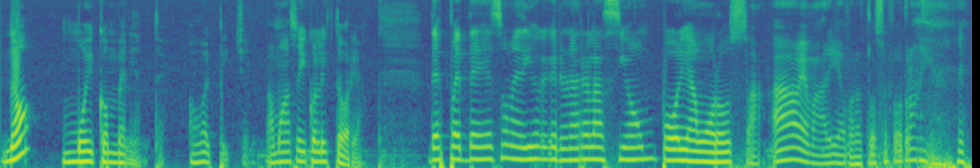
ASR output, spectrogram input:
no muy conveniente. Ojo al picture. Vamos a seguir con la historia. Después de eso me dijo que quería una relación poliamorosa. Ave María, pero esto se fue otro nivel.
